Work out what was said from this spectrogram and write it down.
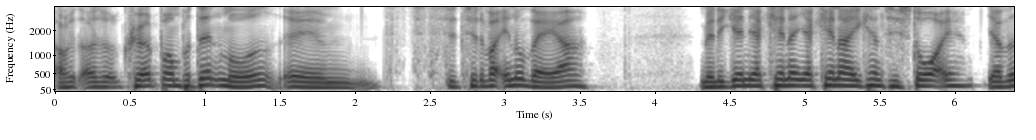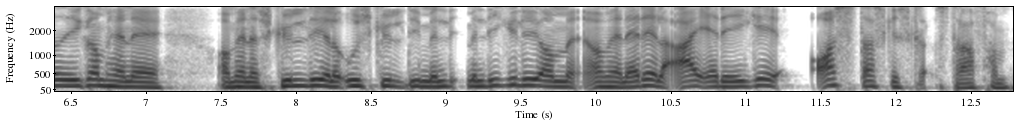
og, og kørte på ham på den måde, øh, til, til det var endnu værre. Men igen, jeg kender, jeg kender ikke hans historie. Jeg ved ikke, om han er, om han er skyldig eller uskyldig, men, men ligegyldigt om, om han er det eller ej, er det ikke os, der skal straffe ham.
